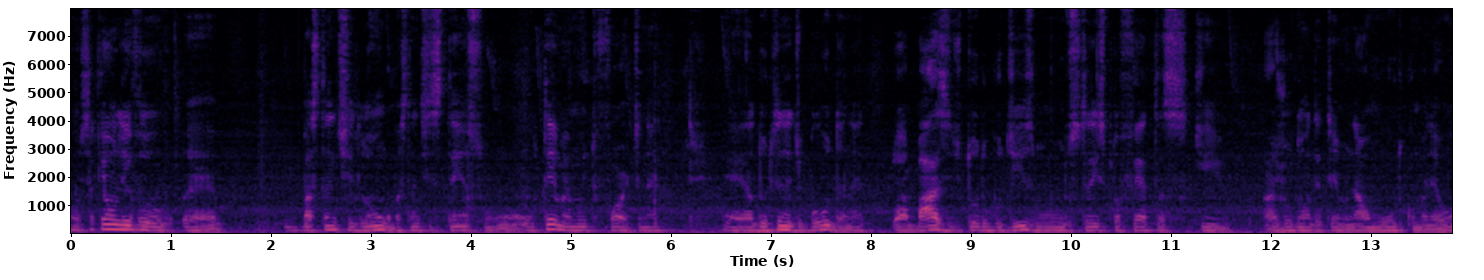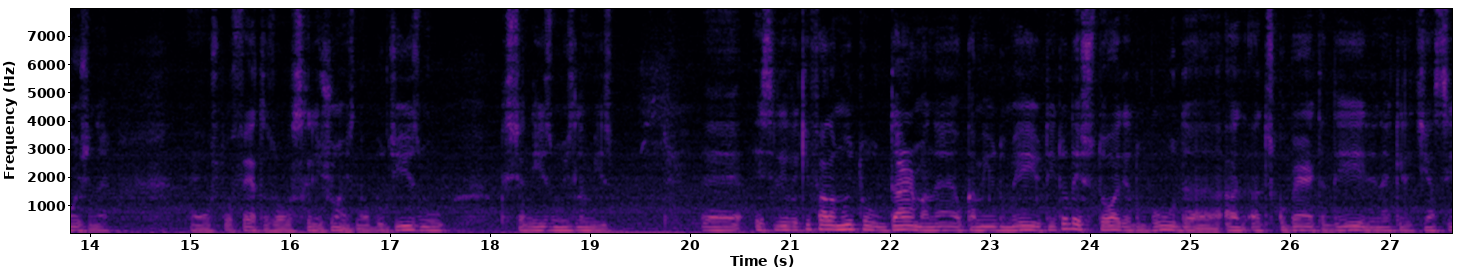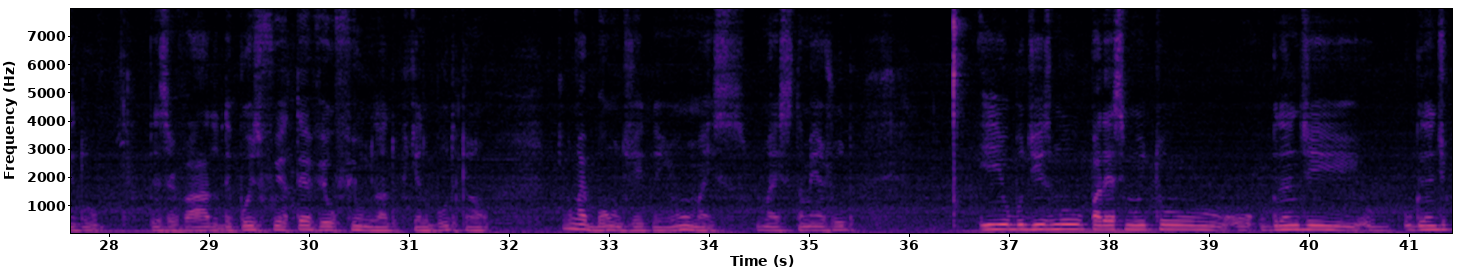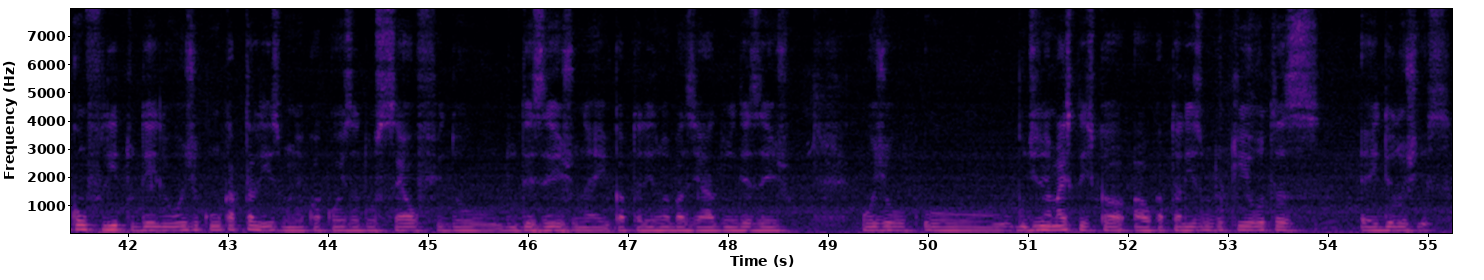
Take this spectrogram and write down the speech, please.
Bom, isso aqui é um livro é, bastante longo, bastante extenso. O, o, tema é muito forte, né? É, a doutrina de Buda, né? A base de todo o budismo, um dos três profetas que ajudam a determinar o mundo como ele é hoje, né? É, os profetas ou as religiões, né? O budismo, o cristianismo, o islamismo. É, esse livro aqui fala muito o Dharma, né? O caminho do meio. Tem toda a história do Buda, a, a descoberta dele, né? Que ele tinha sido preservado. Depois fui até ver o filme lá do Pequeno Buda, que não, que não é bom de jeito nenhum, mas, mas também ajuda. E o budismo parece muito o, o grande, o, o, grande conflito dele hoje com o capitalismo, né? com a coisa do self, do, do desejo. Né? E o capitalismo é baseado em desejo. Hoje o, o budismo é mais crítico ao, ao capitalismo do que outras é, ideologias.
